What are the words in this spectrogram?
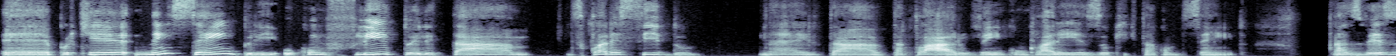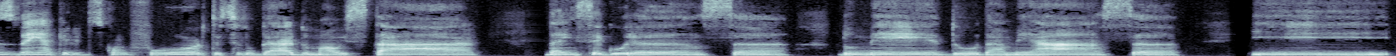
É, porque nem sempre o conflito ele está esclarecido, né? Ele está tá claro, vem com clareza o que está acontecendo. Às vezes vem aquele desconforto, esse lugar do mal-estar, da insegurança, do medo, da ameaça, e,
